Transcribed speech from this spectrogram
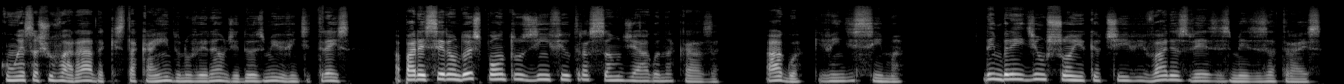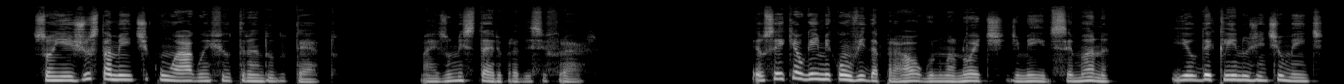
Com essa chuvarada que está caindo no verão de 2023, apareceram dois pontos de infiltração de água na casa. Água que vem de cima. Lembrei de um sonho que eu tive várias vezes meses atrás. Sonhei justamente com água infiltrando do teto. Mais um mistério para decifrar. Eu sei que alguém me convida para algo numa noite de meio de semana e eu declino gentilmente,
